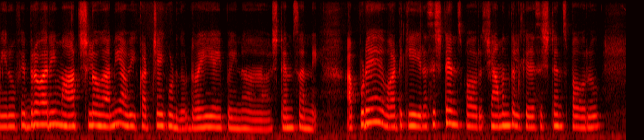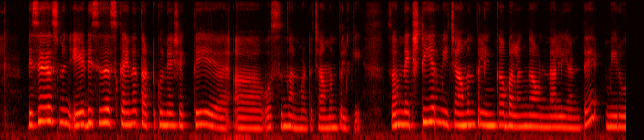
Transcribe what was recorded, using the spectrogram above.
మీరు ఫిబ్రవరి మార్చ్లో కానీ అవి కట్ చేయకూడదు. డ్రై అయిపోయిన స్టెమ్స్ అన్నీ. అప్పుడే వాటికి రెసిస్టెన్స్ పవర్ చామంతులకి రెసిస్టెన్స్ పవరు డిసీజెస్ నుంచి ఏ డిసీజెస్కైనా తట్టుకునే శక్తి వస్తుందన్నమాట చామంతులకి. సో నెక్స్ట్ ఇయర్ మీ చామంతులు ఇంకా బలంగా ఉండాలి అంటే మీరు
